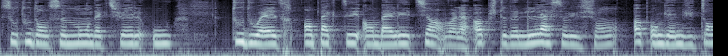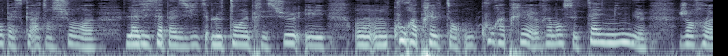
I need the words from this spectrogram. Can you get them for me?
surtout dans ce monde actuel où tout doit être empaqueté, emballé. Tiens, voilà, hop, je te donne la solution. Hop, on gagne du temps parce que, attention, euh, la vie, ça passe vite, le temps est précieux et on, court après le temps. On court après euh, vraiment ce timing, genre, euh,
